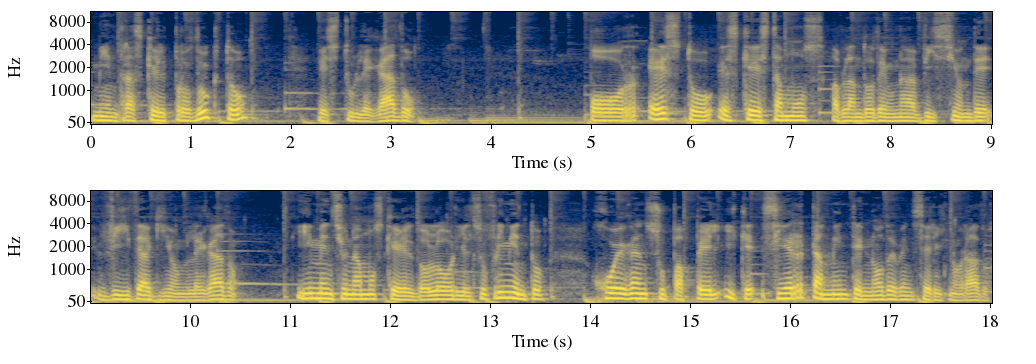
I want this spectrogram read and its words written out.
mientras que el producto es tu legado. Por esto es que estamos hablando de una visión de vida-legado y mencionamos que el dolor y el sufrimiento juegan su papel y que ciertamente no deben ser ignorados.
